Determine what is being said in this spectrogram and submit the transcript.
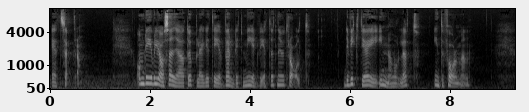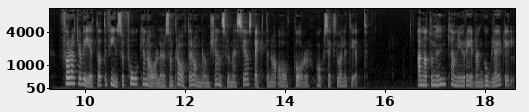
etc. Om det vill jag säga att upplägget är väldigt medvetet neutralt. Det viktiga är innehållet, inte formen. För att jag vet att det finns så få kanaler som pratar om de känslomässiga aspekterna av porr och sexualitet. Anatomin kan ni ju redan googla er till.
